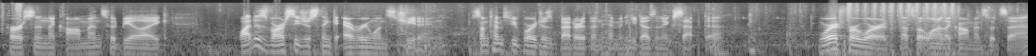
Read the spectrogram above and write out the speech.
person in the comments who'd be like, why does Varsity just think everyone's cheating? Sometimes people are just better than him and he doesn't accept it. Word for word, that's what one of the comments would say.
